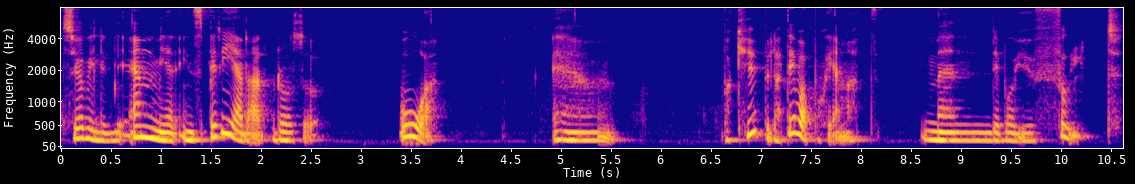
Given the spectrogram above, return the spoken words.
Så jag ville bli än mer inspirerad. Och då så, åh, eh, vad kul att det var på schemat. Men det var ju fullt.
